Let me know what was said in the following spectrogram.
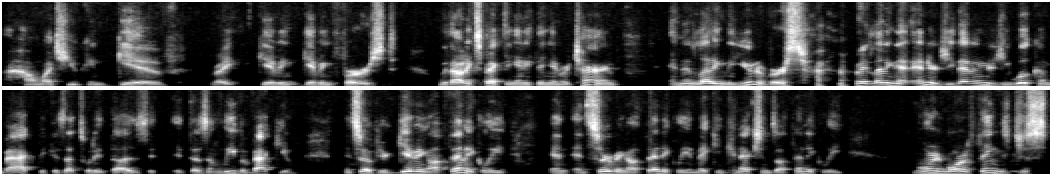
how much you can give, right? Giving giving first without expecting anything in return and then letting the universe right letting that energy that energy will come back because that's what it does it, it doesn't leave a vacuum and so if you're giving authentically and and serving authentically and making connections authentically more and more things just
